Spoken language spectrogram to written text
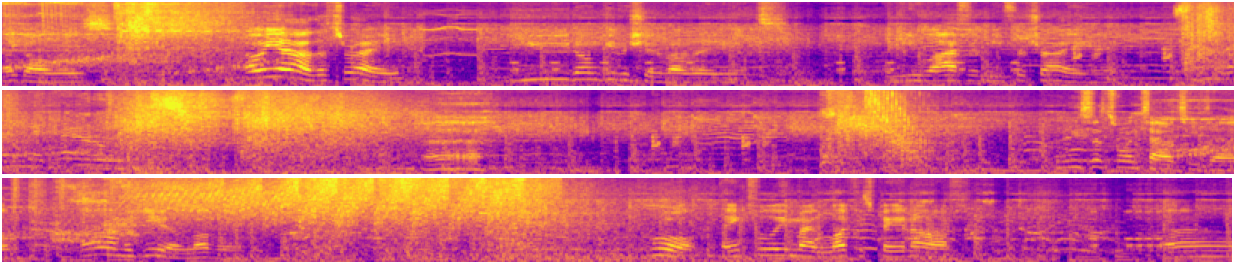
Like always. Oh yeah, that's right. You don't give a shit about Radiance. And you laugh at me for trying it. Uh, at least that's one Tauti dead. Oh, Megido, lovely. Cool. Thankfully, my luck is paying off. Uh,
